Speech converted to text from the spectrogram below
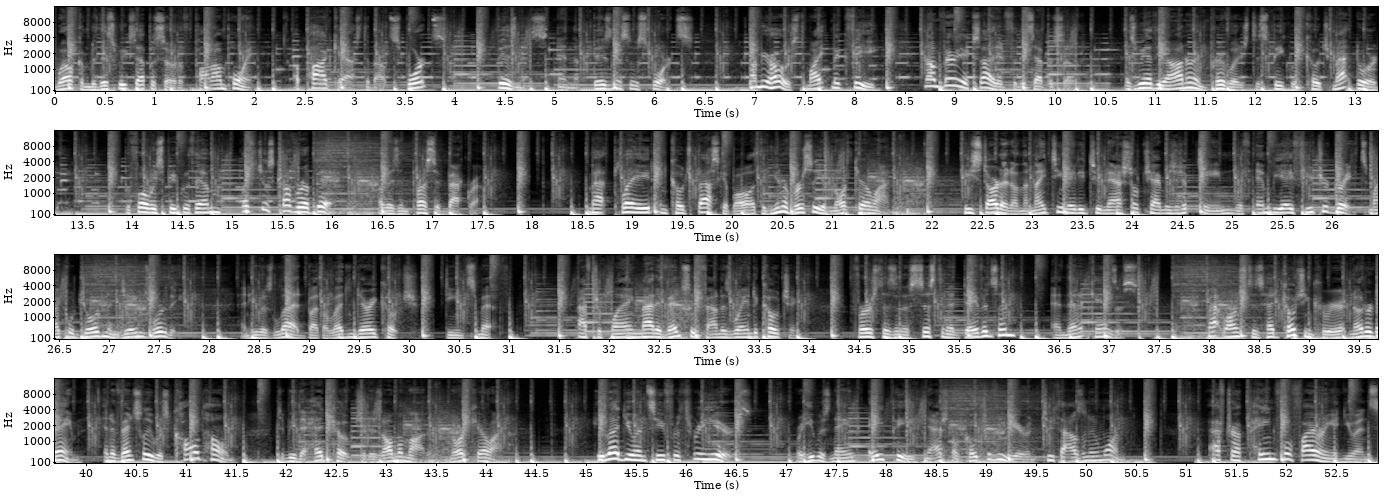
and welcome to this week's episode of Pod on Point, a podcast about sports, business, and the business of sports. I'm your host, Mike McPhee, and I'm very excited for this episode as we had the honor and privilege to speak with Coach Matt Doherty. Before we speak with him, let's just cover a bit of his impressive background. Matt played and coached basketball at the University of North Carolina. He started on the 1982 national championship team with NBA future greats Michael Jordan and James Worthy and he was led by the legendary coach, Dean Smith. After playing, Matt eventually found his way into coaching, first as an assistant at Davidson and then at Kansas. Matt launched his head coaching career at Notre Dame and eventually was called home to be the head coach at his alma mater, North Carolina. He led UNC for three years, where he was named AP National Coach of the Year in 2001. After a painful firing at UNC,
